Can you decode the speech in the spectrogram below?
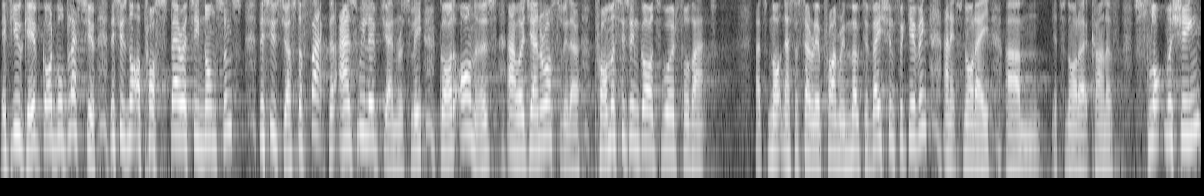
If you give, God will bless you. This is not a prosperity nonsense. This is just a fact that as we live generously, God honors our generosity. There are promises in God's word for that. That's not necessarily a primary motivation for giving, and it's not a, um, it's not a kind of slot machine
